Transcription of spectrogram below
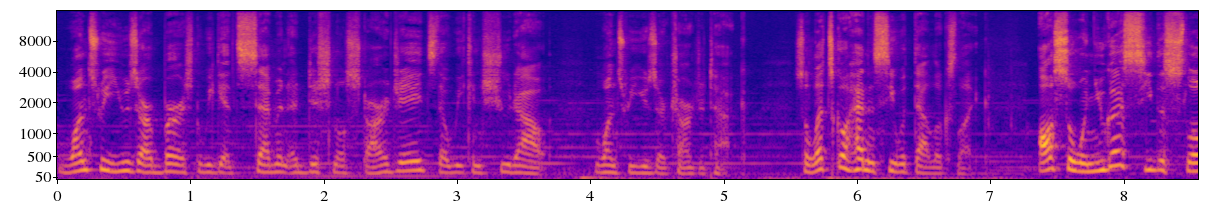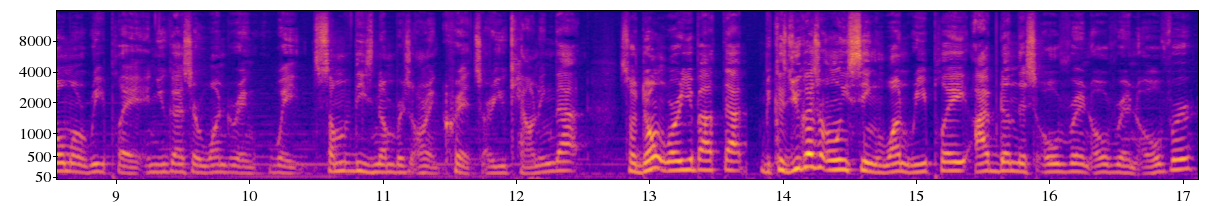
once we use our burst, we get 7 additional Star Jades that we can shoot out once we use our charge attack. So let's go ahead and see what that looks like. Also, when you guys see the slow-mo replay and you guys are wondering, wait, some of these numbers aren't crits, are you counting that? So don't worry about that because you guys are only seeing one replay. I've done this over and over and over.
